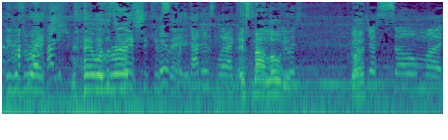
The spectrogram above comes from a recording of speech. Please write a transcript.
He was rich. it was, was rich. rich. you It- say. that is what I can It's not loaded. It was, Go ahead. There's just so much.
